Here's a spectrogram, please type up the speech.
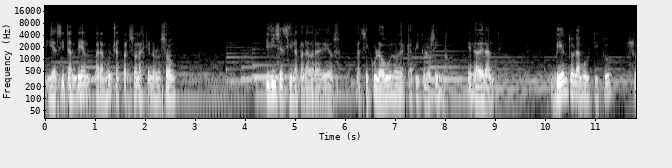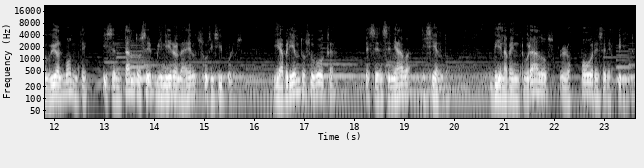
y así también para muchas personas que no lo son. Y dice así la palabra de Dios, versículo 1 del capítulo 5, en adelante. Viendo la multitud, subió al monte y sentándose vinieron a él sus discípulos, y abriendo su boca les enseñaba diciendo, Bienaventurados los pobres en espíritu,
